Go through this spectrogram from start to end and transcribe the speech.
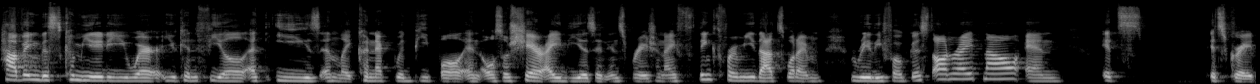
having this community where you can feel at ease and like connect with people and also share ideas and inspiration. I think for me that's what I'm really focused on right now and it's it's great.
